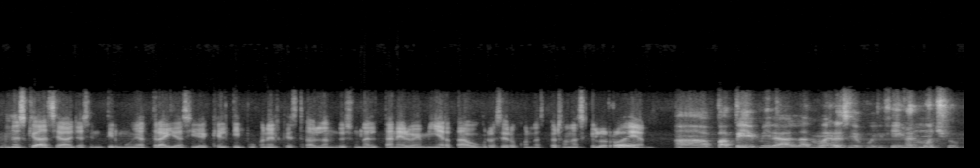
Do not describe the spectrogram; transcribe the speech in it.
No es que se vaya a sentir muy atraída si ve que el tipo con el que está hablando es un altanero de mierda o grosero con las personas que lo rodean. Ah, papi, mira, las mujeres se fijan mucho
